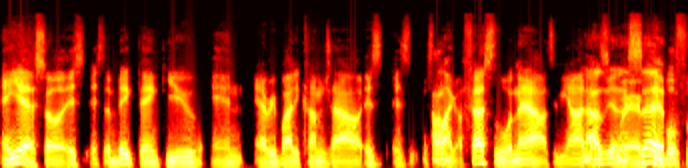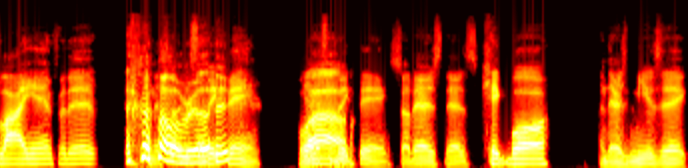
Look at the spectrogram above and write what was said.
And yeah, so it's it's a big thank you, and everybody comes out. It's it's, it's not like a festival now, to be honest. I was gonna where say people fly in for this. oh, a, really? big thing. Wow, yeah, it's a big thing. So there's there's kickball, and there's music,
